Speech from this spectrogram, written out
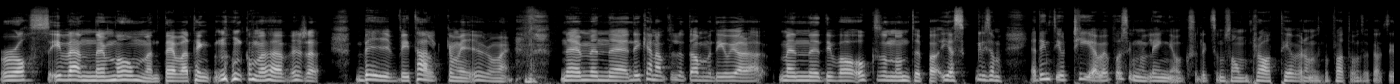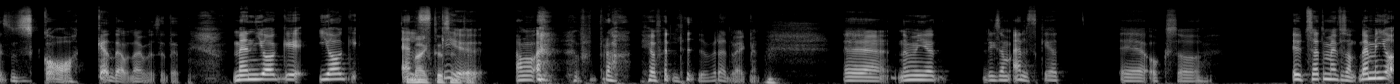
Ross i vänner moment där jag bara tänkte någon kommer behöva så babytalka mig ur de här. Nej men eh, det kan absolut ha med det att göra. Men eh, det var också någon typ av, jag, liksom, jag hade inte gjort tv på så himla länge också, liksom som prat-tv om man ska prata om själv. Så jag så skakade av nervositet. Men jag, jag älskar ju... inte. Bra, jag var livrädd verkligen. Eh, nej men jag liksom älskar ju att eh, också utsätta mig för sånt. Nej men jag,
